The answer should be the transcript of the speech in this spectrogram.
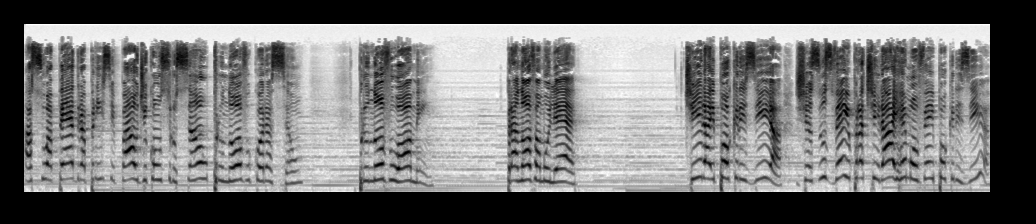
a sua pedra principal de construção para o novo coração, para o novo homem, para a nova mulher. Tira a hipocrisia. Jesus veio para tirar e remover a hipocrisia.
